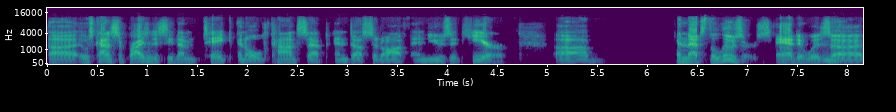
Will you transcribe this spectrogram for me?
uh, it was kind of surprising to see them take an old concept and dust it off and use it here. Um, and that's the losers. And it was Mhm. uh,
